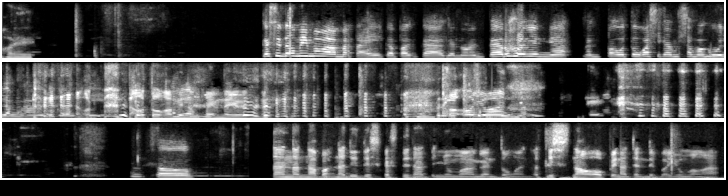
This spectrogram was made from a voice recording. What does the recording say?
okay. Kasi daw may mamamatay kapag ka ganun. Pero yun nga, nagpauto kasi kami sa magulang namin. Nauto kami nung time na yun. Oo, yun. So, na, na, na, nadidiscuss din natin yung mga gantong ano. At least na-open natin, di ba, yung mga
